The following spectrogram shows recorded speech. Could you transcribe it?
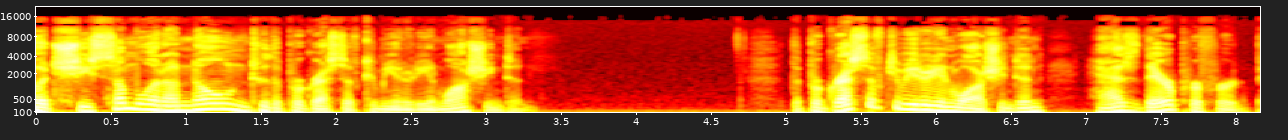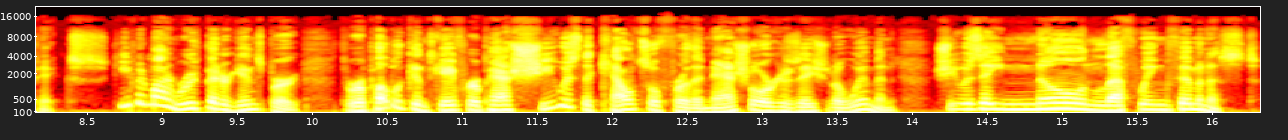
But she's somewhat unknown to the progressive community in Washington. The progressive community in Washington has their preferred picks. Keep in mind Ruth Bader Ginsburg. The Republicans gave her a pass. She was the counsel for the National Organization of Women. She was a known left wing feminist.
